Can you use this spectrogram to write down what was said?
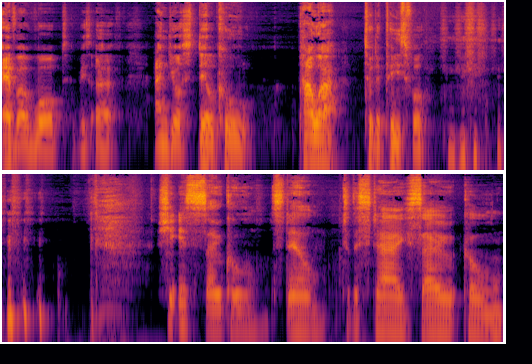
ever walked this earth, and you're still cool. Power to the peaceful. She is so cool still to this day. So cool.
